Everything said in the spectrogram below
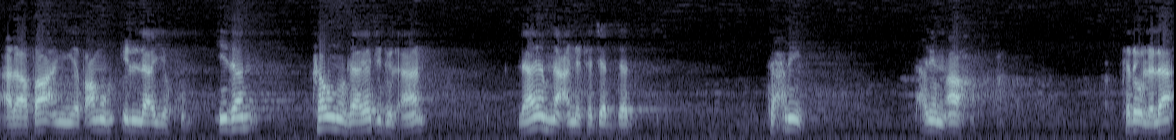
على طاعم يطعمه إلا أن يكون. إذا كونه لا يجد الآن لا يمنع أن يتجدد تحريم. تحريم آخر. كذا ولا لا؟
